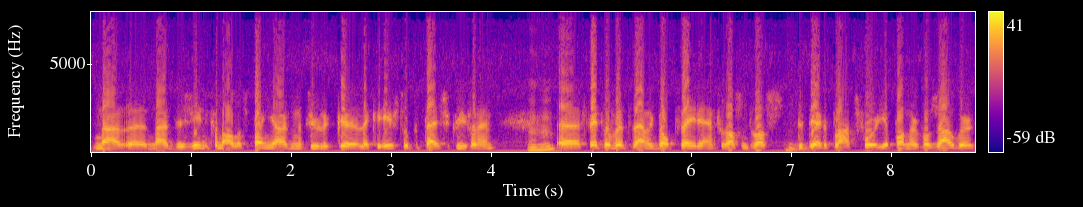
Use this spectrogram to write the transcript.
naar, eh, naar de zin van alle Spanjaarden natuurlijk eh, lekker eerst op het thuiscircuit van hem. Eh, Vettel werd uiteindelijk wel tweede en verrassend was de derde plaats voor Japanner van Sauber,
